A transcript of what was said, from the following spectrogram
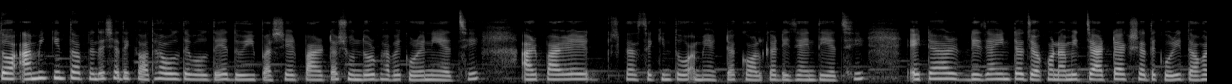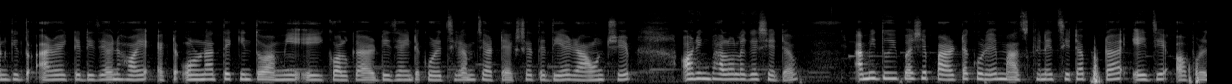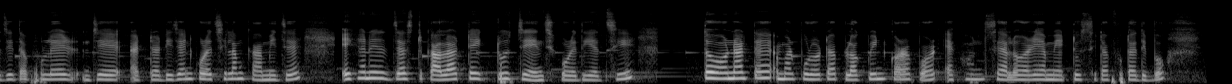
তো আমি কিন্তু আপনাদের সাথে কথা বলতে বলতে দুই পাশের পাড়টা সুন্দরভাবে করে নিয়েছি। আর পাড়ের কাছে কিন্তু আমি একটা কলকা ডিজাইন দিয়েছি। এটার ডিজাইনটা যখন আমি চারটা একসাথে করি তখন কিন্তু আরও একটা ডিজাইন হয়। একটা ওড়নাতে কিন্তু আমি এই কলকার ডিজাইনটা করেছিলাম চারটা একসাথে দিয়ে রাউন্ড শেপ। অনেক ভালো লাগে সেটাও। আমি দুই পাশে পারটা করে মাঝখানে ছিটা ফোটা এই যে অপরাজিতা ফুলের যে একটা ডিজাইন করেছিলাম কামিজে, এখানে জাস্ট কালারটা একটু চেঞ্জ করে দিয়েছি। তো ওনারতে আমার পুরোটা ব্লক প্রিন্ট করার পর এখন স্যালোয়ারে আমি একটু সিটা ফুটা দিব।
